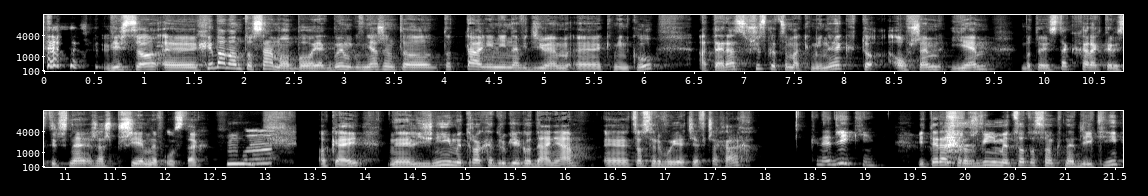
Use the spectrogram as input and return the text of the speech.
Wiesz co, e, chyba mam to samo, bo jak byłem gówniarzem, to totalnie nienawidziłem e, kminku, a teraz wszystko, co ma kminek, to owszem, jem, bo to jest tak charakterystyczne, że aż przyjemne w ustach. Mm. Okej, okay. E, liźnijmy trochę drugiego dania. E, co serwujecie w Czechach? Knedliki. I teraz rozwijmy, co to są knedliki,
